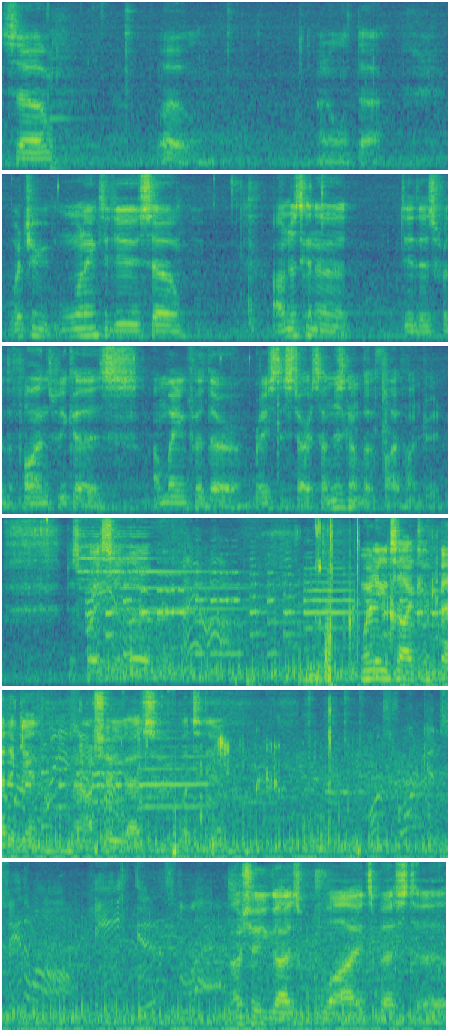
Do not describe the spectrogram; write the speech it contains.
So, Whoa. I don't want that. What you're wanting to do, so I'm just gonna do this for the funds because I'm waiting for the race to start, so I'm just gonna put 500. Just place it whatever. Waiting until I can bet again, and I'll show you guys what to do. I'll show you guys why it's best to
